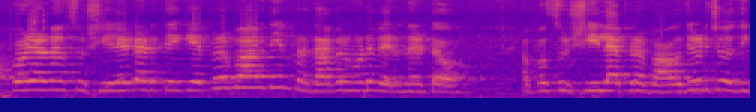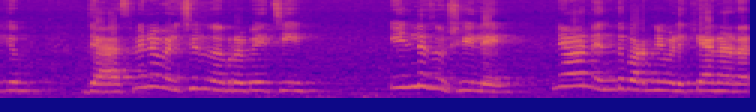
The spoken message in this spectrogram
അപ്പോഴാണ് സുശീലയുടെ അടുത്തേക്ക് പ്രഭാവതിയും പ്രതാപനും കൂടെ വരുന്നത് കേട്ടോ. അപ്പോൾ സുശീല പ്രഭാവതിയോട് ചോദിക്കും ജാസ്മിനെ വിളിച്ചിരുന്നു പ്രഭേച്ചി? ഇല്ല സുശീലേ ഞാൻ എന്ത് പറഞ്ഞു വിളിക്കാനാണ്?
